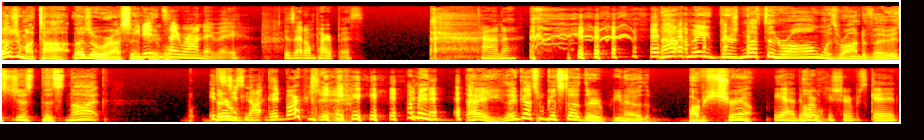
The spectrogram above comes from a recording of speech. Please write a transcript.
Those are my top. Those are where I send You didn't people. say rendezvous. Is that on purpose? kind of. Not- I mean, there's nothing wrong with rendezvous. It's just that's not. It's just not good barbecue. I mean, hey, they've got some good stuff. They're you know the barbecue shrimp, yeah, the Oh. barbecue shrimp's good.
